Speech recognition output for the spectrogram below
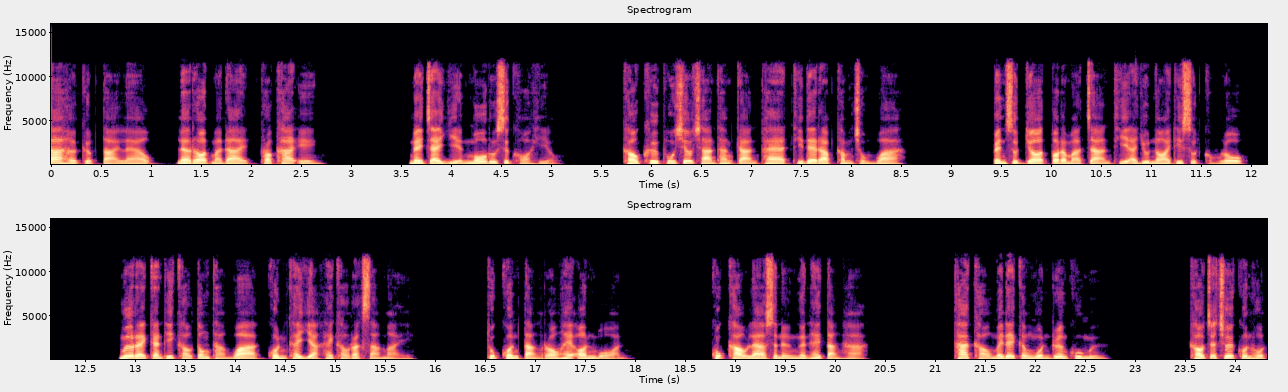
ต้าเหอเกือบตายแล้ว และรอดมาได้ เพราะข้าเอง ในใจเหยียนโม่รู้สึกห่อเหี่ยว เขาคือผู้เชี่ยวชาญทางการแพทย์ที่ได้รับคำชมว่า เป็นสุดยอดปรมาจารย์ที่อายุน้อยที่สุดของโลก เมื่อไรกันที่เขาต้องถามว่าคนไข้อยากให้เขารักษาไหม ทุกคนต่างร้องให้อ้อนวอน คุกเข่าแล้วเสนอเงินให้ต่างหากถ้าเขาไม่ได้กังวลเรื่องคู่มือ เขาจะช่วยคนโหด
